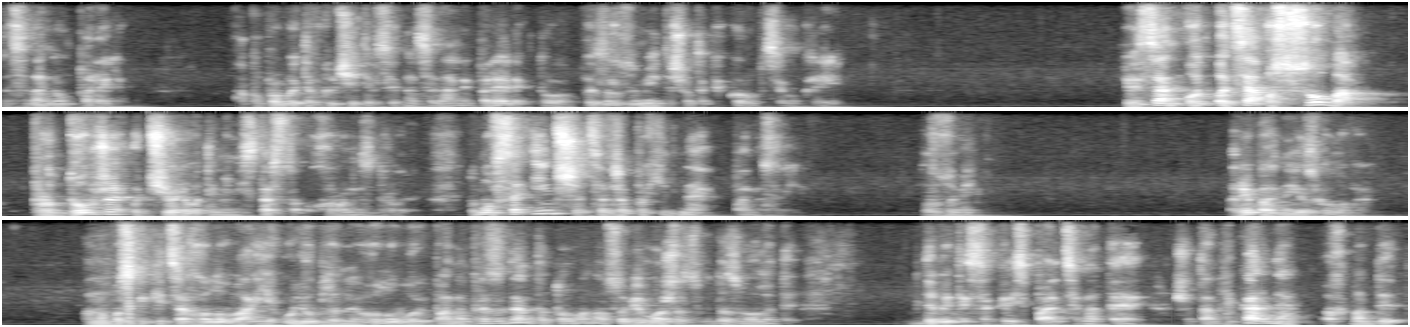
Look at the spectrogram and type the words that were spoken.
національному переліку. А попробуйте включити в цей національний перелік, то ви зрозумієте, що таке корупція в Україні. І оця особа продовжує очолювати Міністерство охорони здоров'я. Тому все інше це вже похідне, пане Сергію. Зрозумійте. Риба не є з голови. Ну, оскільки ця голова є улюбленою головою пана президента, то вона собі може собі дозволити дивитися крізь пальці на те, що там лікарня Охмадит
